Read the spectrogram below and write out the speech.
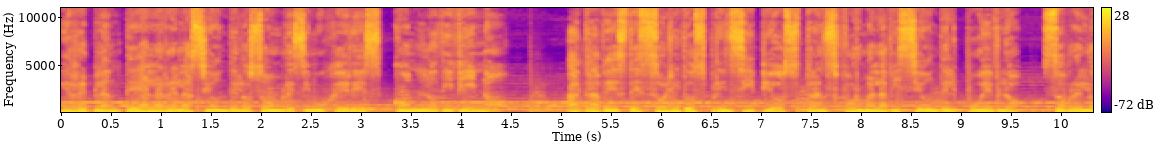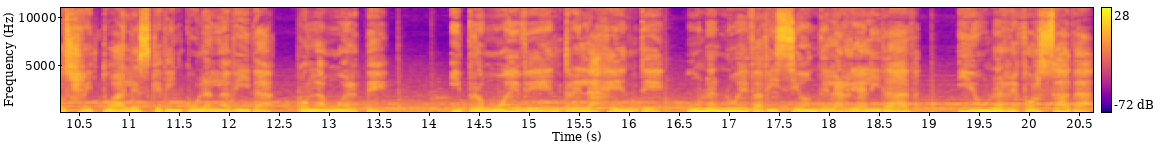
y replantea la relación de los hombres y mujeres con lo divino. A través de sólidos principios transforma la visión del pueblo sobre los rituales que vinculan la vida con la muerte y promueve entre la gente una nueva visión de la realidad y una reforzada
